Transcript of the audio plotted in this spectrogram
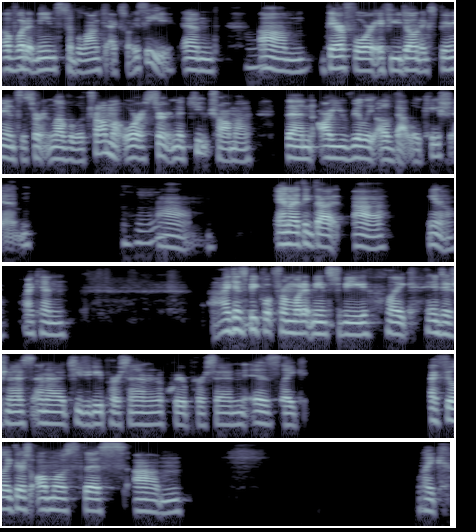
of what it means to belong to XYZ. And mm-hmm. um, therefore, if you don't experience a certain level of trauma or a certain acute trauma, then are you really of that location? Mm-hmm. Um, and I think that uh, you know I can I can speak from what it means to be like indigenous and a TGD person and a queer person is like I feel like there's almost this um like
